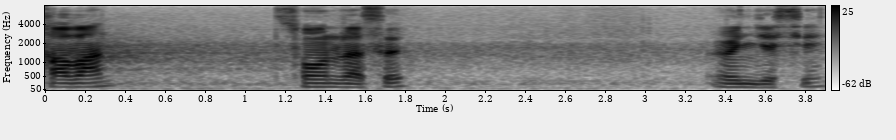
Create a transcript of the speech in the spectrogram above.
tavan sonrası öncesi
